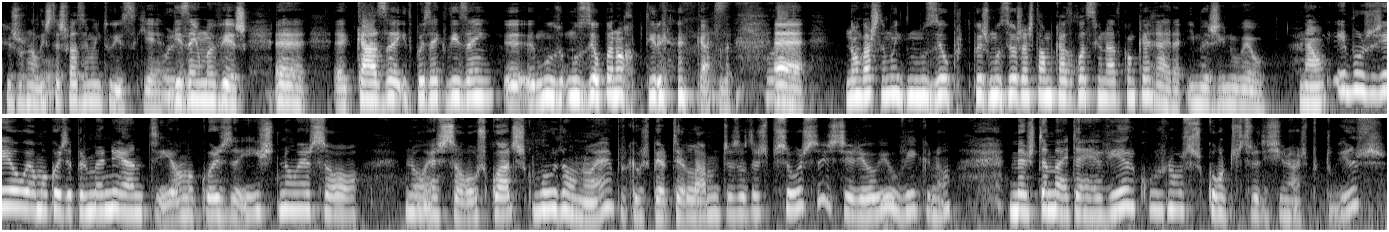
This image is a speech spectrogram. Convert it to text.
que os jornalistas fazem muito isso, que é, Pois. dizem uma vez ah, ah, casa e depois é que dizem ah, mu- museu para não repetir casa. Ah, não gosta muito de museu porque depois museu já está um bocado relacionado com carreira, imagino eu. Não? E museu é uma coisa permanente, é uma coisa. Isto não é só. Não é só os quadros que mudam, não é? Porque eu espero ter lá muitas outras pessoas, sem ser eu e o Vic, não? Mas também tem a ver com os nossos contos tradicionais portugueses,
